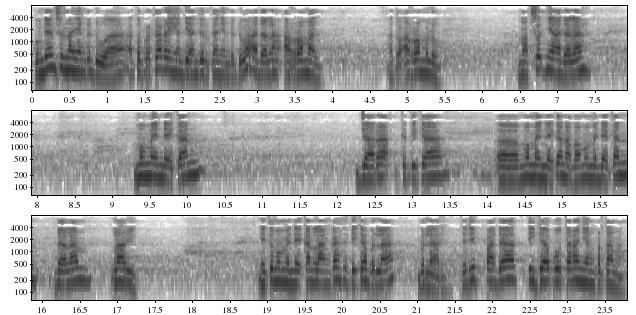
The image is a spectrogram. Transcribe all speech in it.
Kemudian sunnah yang kedua atau perkara yang dianjurkan yang kedua adalah ar-ramal atau ar-ramlu. Maksudnya adalah memendekkan jarak ketika e, memendekkan apa? Memendekkan dalam lari. Itu memendekkan langkah ketika berla, berlari. Jadi pada tiga putaran yang pertama.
